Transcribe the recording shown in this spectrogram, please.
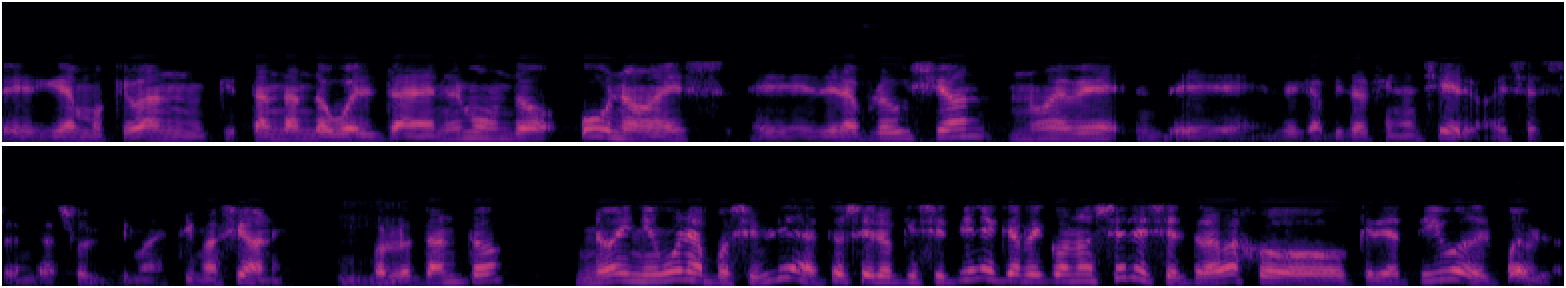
eh, digamos, que van, que están dando vuelta en el mundo, uno es eh, de la producción, nueve de, del capital financiero. Esas son las últimas estimaciones. Por lo tanto, no hay ninguna posibilidad. Entonces, lo que se tiene que reconocer es el trabajo creativo del pueblo.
